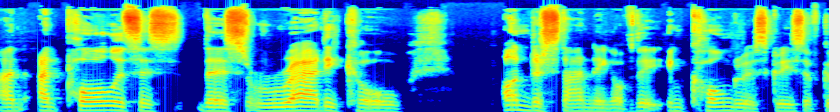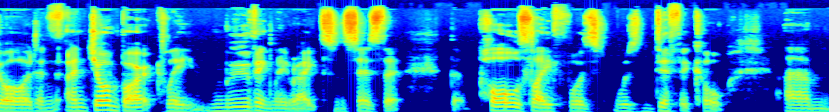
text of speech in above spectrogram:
And and Paul is this this radical understanding of the incongruous grace of God. And and John Barclay movingly writes and says that that Paul's life was was difficult um,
